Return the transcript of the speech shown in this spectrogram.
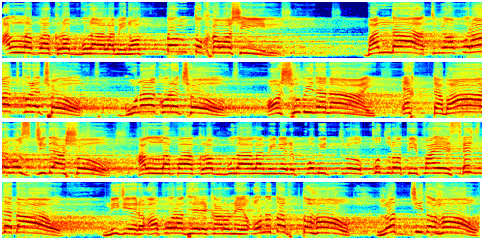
আল্লাহ পাক রব্বুল আলমিন অত্যন্ত ক্ষমাশীল। বান্দা, তুমি অপরাধ করেছ, গুনাহ করেছ, অসুবিধা নাই, একটা বার মসজিদে আসো, আল্লাহ পাক রব্বুল আলমিনের পবিত্র কুদরতি পায়ে সেজদা দাও নিজের অপরাধের কারণে অনুতপ্ত হও, লজ্জিত হও,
